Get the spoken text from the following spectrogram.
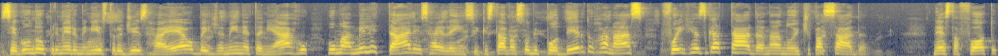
Segundo o primeiro-ministro de Israel, Benjamin Netanyahu, uma militar israelense que estava sob poder do Hamas foi resgatada na noite passada. Nesta foto,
